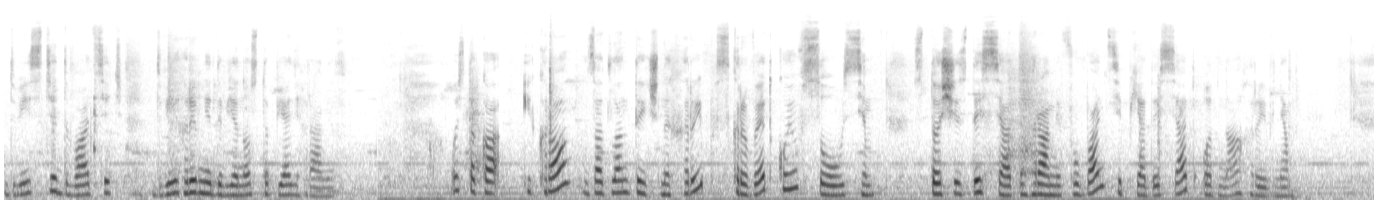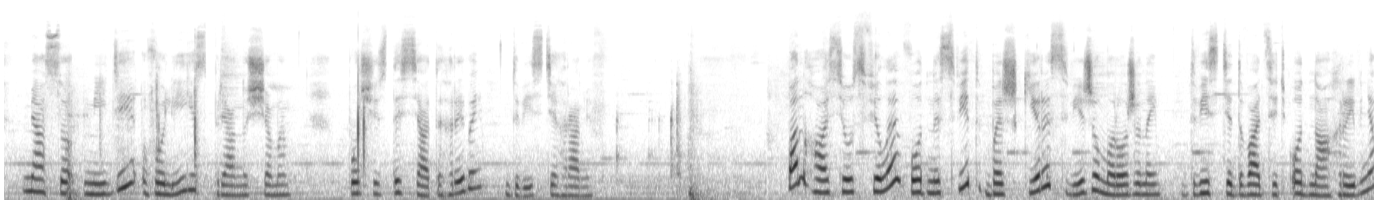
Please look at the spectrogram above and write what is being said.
222 гривні 95 грамів. Ось така ікра з атлантичних риб з креветкою в соусі. 160 грамів у банці 51 гривня. М'ясо мідії в олії з прянощами по 60 гривень 200 грамів. Пангасіус філе водний світ без шкіри свіжоморожений 221 гривня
